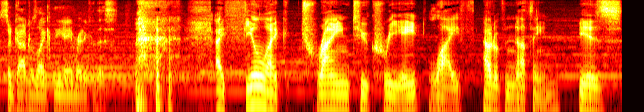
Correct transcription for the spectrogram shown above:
So God was like, "You ain't ready for this." I feel like trying to create life out of nothing is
